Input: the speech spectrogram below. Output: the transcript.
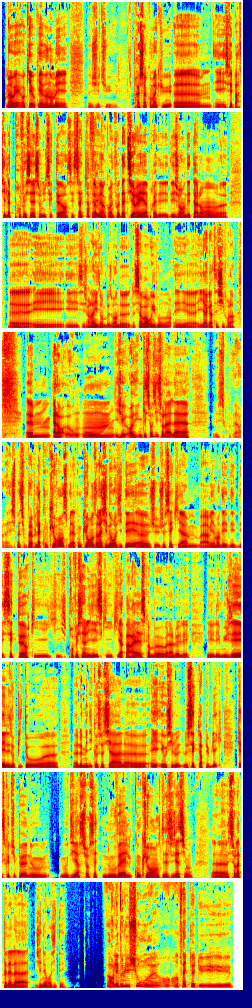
Ouais, ouais, ok, ok, non, non, mais je, tu, tu prêches un convaincu euh, et, et ça fait partie de la professionnalisation du secteur. C'est ça qui permet encore une fois d'attirer après des, des, gens, des talents euh, euh, et, et, ces gens-là, ils ont besoin de, de, savoir où ils vont et, euh, ils regardent ces chiffres-là. Euh, alors, on, on j'ai une question aussi sur la, la alors je sais pas si on peut l'appeler la concurrence, mais la concurrence dans la générosité. Euh, je, je, sais qu'il y a bah, évidemment des, des, des, secteurs qui, qui se professionnalisent, qui, qui apparaissent comme euh, voilà le, les, les, musées, les hôpitaux, euh, le médico-social euh, et, et, aussi le, le secteur public. Qu'est-ce que tu peux nous nous dire sur cette nouvelle concurrence des associations sur l'appel à la générosité? Alors l'évolution, euh, en, fait, du,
